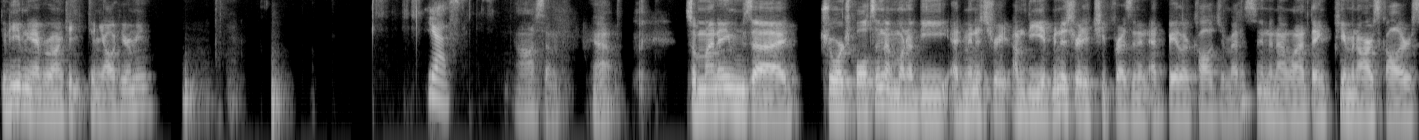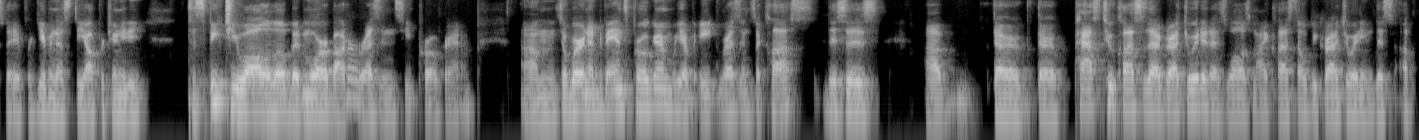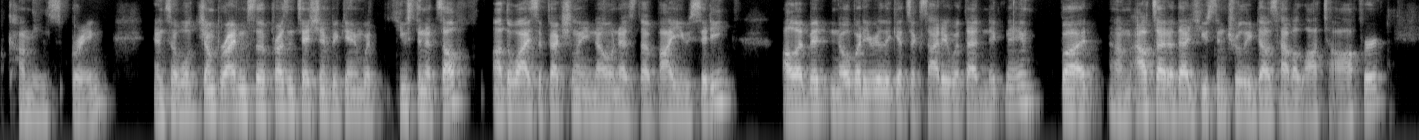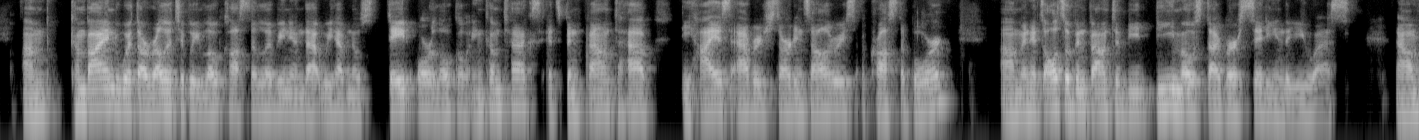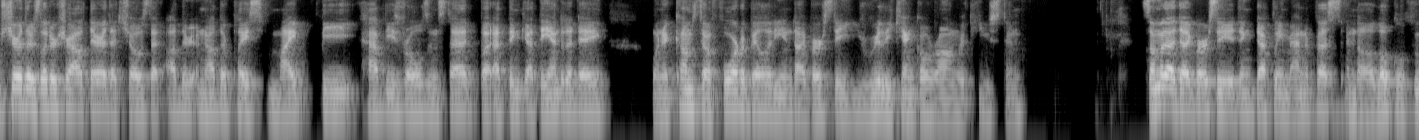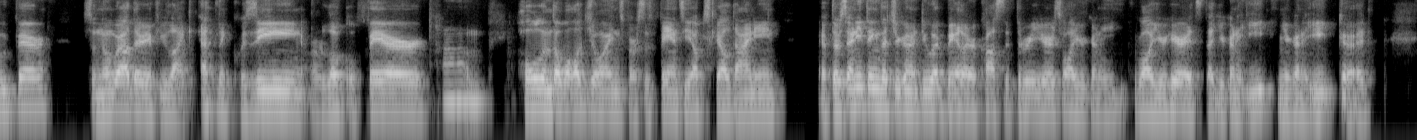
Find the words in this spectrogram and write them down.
Good evening, everyone. Can, can y'all hear me? Yes. Awesome. Yeah. So my name's uh, George Bolton. I'm one of the administrative. I'm the administrative chief resident at Baylor College of Medicine, and I want to thank PM&R scholars today for giving us the opportunity to speak to you all a little bit more about our residency program. Um, so we're an advanced program. We have eight residents a class. This is uh, the, the past two classes that I graduated, as well as my class that will be graduating this upcoming spring. And so we'll jump right into the presentation, begin with Houston itself, otherwise affectionately known as the Bayou City. I'll admit nobody really gets excited with that nickname, but um, outside of that, Houston truly does have a lot to offer. Um, combined with our relatively low cost of living and that we have no state or local income tax, it's been found to have the highest average starting salaries across the board. Um, and it's also been found to be the most diverse city in the US. Now, I'm sure there's literature out there that shows that other another place might be have these roles instead, but I think at the end of the day, when it comes to affordability and diversity, you really can't go wrong with Houston. Some of that diversity, I think, definitely manifests in the local food fare. So no matter if you like ethnic cuisine or local fare, um, hole in the wall joints versus fancy upscale dining. If there's anything that you're going to do at Baylor across the three years while you're going to while you're here, it's that you're going to eat and you're going to eat good.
